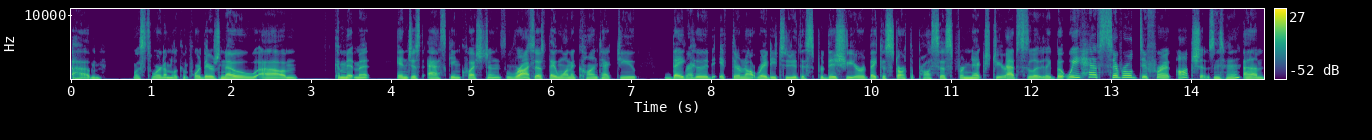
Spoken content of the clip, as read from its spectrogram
um what's the word I'm looking for? There's no um commitment in just asking questions. right So if they want to contact you, they Right. could, if they're not ready to do this for this year, they could start the process for next year. absolutely but we have several different options Mhm. um,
